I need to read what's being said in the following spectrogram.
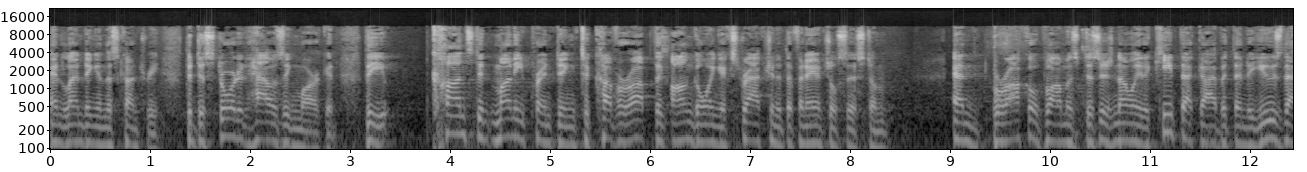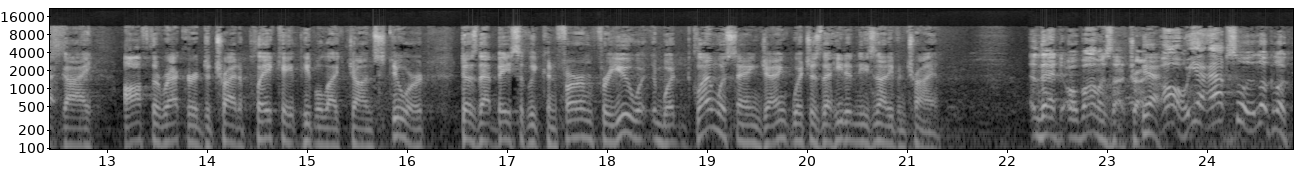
and lending in this country, the distorted housing market, the constant money printing to cover up the ongoing extraction at the financial system, and Barack Obama's decision not only to keep that guy, but then to use that guy off the record to try to placate people like Jon Stewart, does that basically confirm for you what, what Glenn was saying, Cenk, which is that he didn't, he's not even trying? That Obama's not trying. Yeah. Oh, yeah, absolutely. Look, look.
